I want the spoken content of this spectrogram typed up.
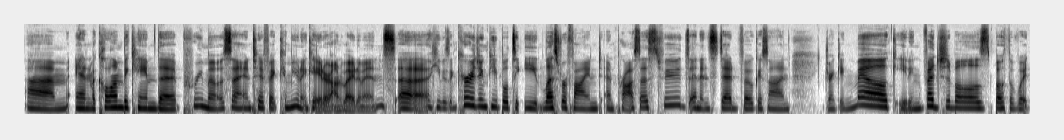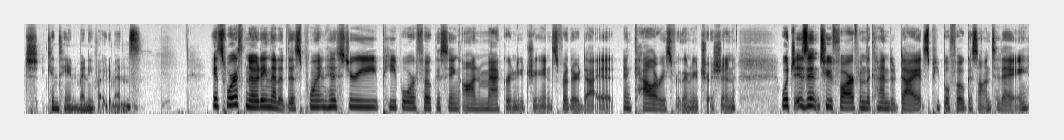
um, and McCollum became the primo scientific communicator on vitamins. Uh, he was encouraging people to eat less refined and processed foods and instead focus on drinking milk, eating vegetables, both of which contain many vitamins. It's worth noting that at this point in history, people were focusing on macronutrients for their diet and calories for their nutrition, which isn't too far from the kind of diets people focus on today.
